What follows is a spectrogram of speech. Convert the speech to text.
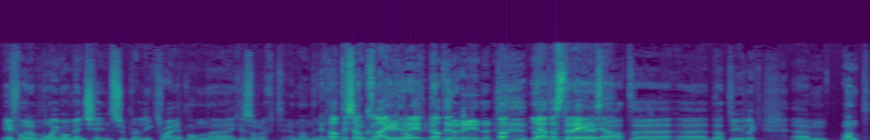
Heeft voor een mooi momentje in Super League Triathlon uh, gezorgd. En, dan denk en dat, dat is ook gelijk de reden. Dat de reden. Dat, ja, dat, is de reden. Ja. staat uh, uh, natuurlijk. Um, want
